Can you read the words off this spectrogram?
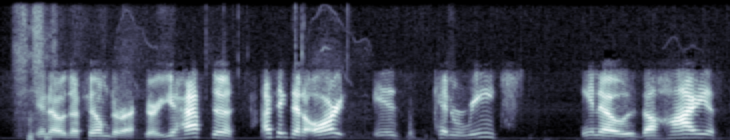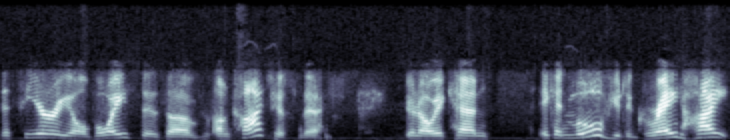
you know, the film director. You have to. I think that art is can reach, you know, the highest ethereal voices of unconsciousness. You know, it can it can move you to great heights.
